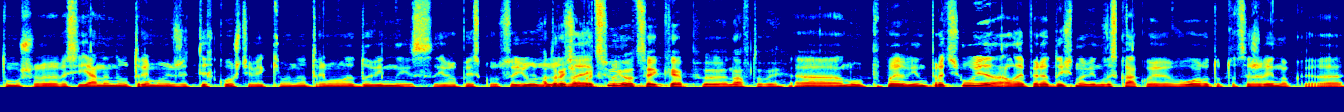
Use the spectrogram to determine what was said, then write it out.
тому що росіяни не отримують же тих коштів, які вони отримували до війни з Європейського Союзу. А до речі, працює оцей кеп е, нафтовий? Е, ну, він працює, але періодично він вискакує вгору, тобто це ж ринок. Е,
